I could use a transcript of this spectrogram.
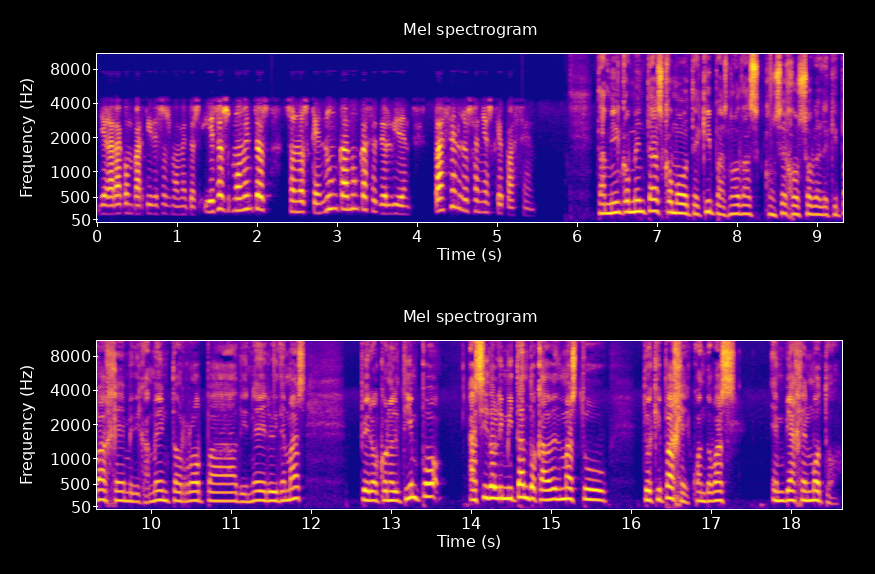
llegar a compartir esos momentos. Y esos momentos son los que nunca, nunca se te olviden, pasen los años que pasen. También comentas cómo te equipas, ¿no? Das consejos sobre el equipaje, medicamentos, ropa, dinero y demás, pero con el tiempo has ido limitando cada vez más tu, tu equipaje cuando vas en viaje en moto.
